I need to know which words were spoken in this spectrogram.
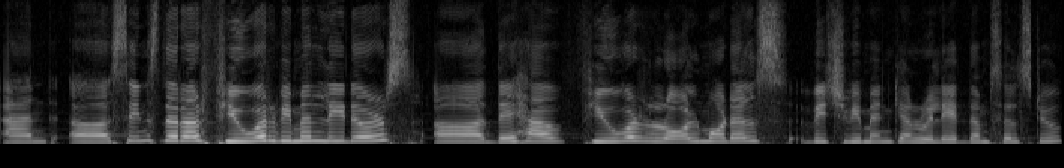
And uh, since there are fewer women leaders, uh, they have fewer role models which women can relate themselves to.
